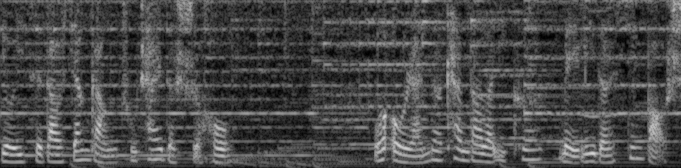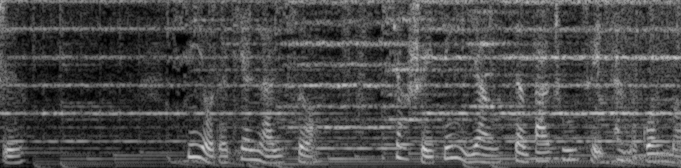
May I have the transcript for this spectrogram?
有一次到香港出差的时候，我偶然的看到了一颗美丽的新宝石，稀有的天蓝色，像水晶一样散发出璀璨的光芒。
